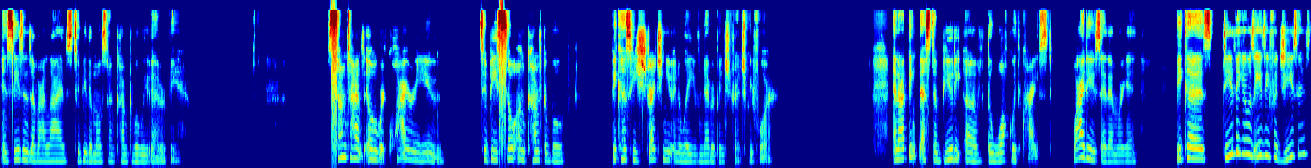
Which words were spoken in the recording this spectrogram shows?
in seasons of our lives to be the most uncomfortable we've ever been. Sometimes it will require you to be so uncomfortable because he's stretching you in a way you've never been stretched before. And I think that's the beauty of the walk with Christ. Why do you say that, Morgan? Because do you think it was easy for Jesus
